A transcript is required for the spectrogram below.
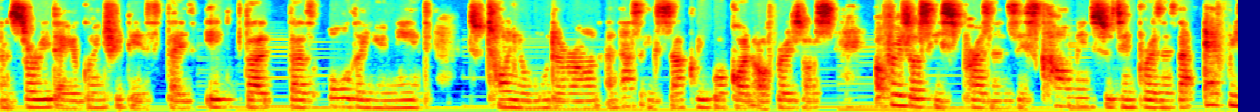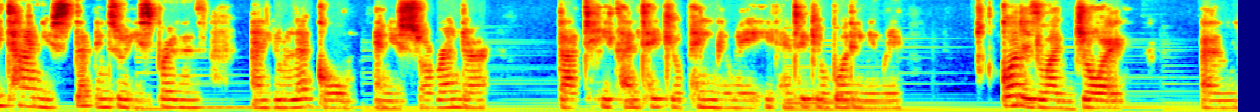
i'm sorry that you're going through this that is it that that's all that you need to turn your mood around and that's exactly what god offers us offers us his presence his calming soothing presence that every time you step into his presence and you let go and you surrender that he can take your pain away he can take your burden away god is like joy um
